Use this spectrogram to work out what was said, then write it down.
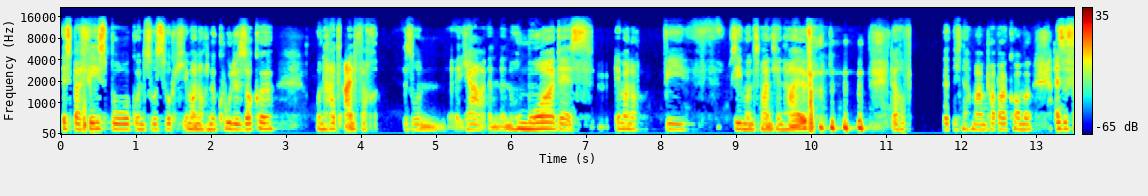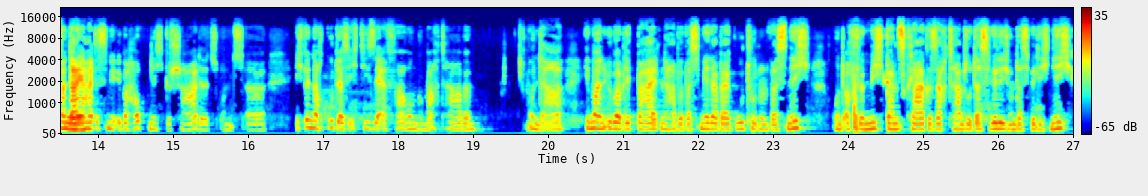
ist bei Facebook und so ist wirklich immer noch eine coole Socke und hat einfach so ein, ja, einen Humor, der ist immer noch wie 27,5. da hoffe ich, dass ich nach meinem Papa komme. Also von ja. daher hat es mir überhaupt nicht geschadet. Und äh, ich finde auch gut, dass ich diese Erfahrung gemacht habe und da immer einen Überblick behalten habe, was mir dabei gut tut und was nicht. Und auch für mich ganz klar gesagt haben, so das will ich und das will ich nicht.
